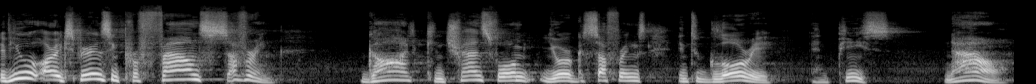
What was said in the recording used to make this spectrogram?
If you are experiencing profound suffering, God can transform your sufferings into glory and peace now.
